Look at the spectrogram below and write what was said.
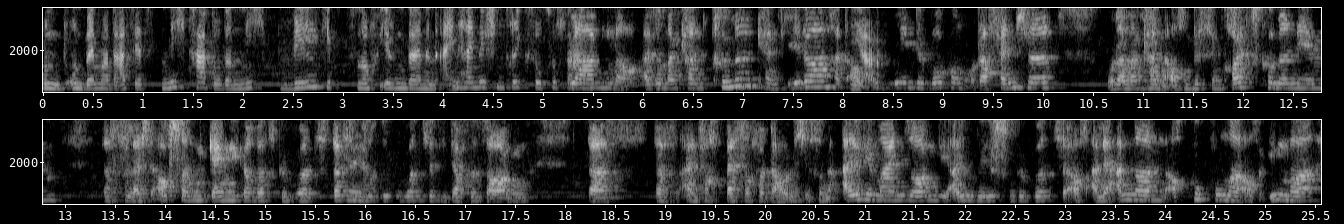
Und, und wenn man das jetzt nicht hat oder nicht will, gibt es noch irgendeinen einheimischen Trick sozusagen? Ja, genau. Also man kann Krümmel, kennt jeder, hat auch ja. Wirkung oder Fenchel. Oder man kann auch ein bisschen Kreuzkümmel nehmen. Das ist vielleicht auch schon ein gängigeres Gewürz. Das ja, sind so die Gewürze, die dafür sorgen, dass das einfach besser verdaulich ist. Und allgemein sorgen die ayurvedischen Gewürze, auch alle anderen, auch Kurkuma, auch Ingwer,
